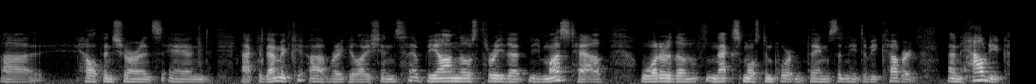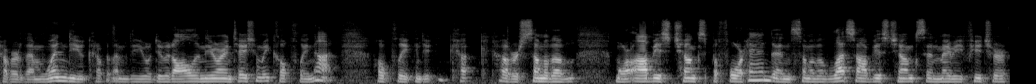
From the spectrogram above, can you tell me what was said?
uh, health insurance and academic uh, regulations. Beyond those three that you must have, what are the next most important things that need to be covered? And how do you cover them? When do you cover them? Do you do it all in the orientation week? Hopefully not. Hopefully you can do, co- cover some of the more obvious chunks beforehand and some of the less obvious chunks and maybe future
